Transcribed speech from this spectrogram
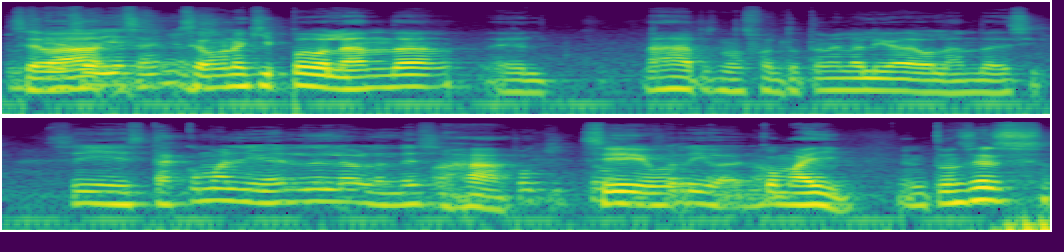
pues se sí, va, hace 10 años. se va a un equipo de Holanda. El, ah, pues nos faltó también la Liga de Holanda decir. Sí, está como al nivel de la holandesa. Ajá. Un poquito Sí, arriba, ¿no? Como ahí. Entonces,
